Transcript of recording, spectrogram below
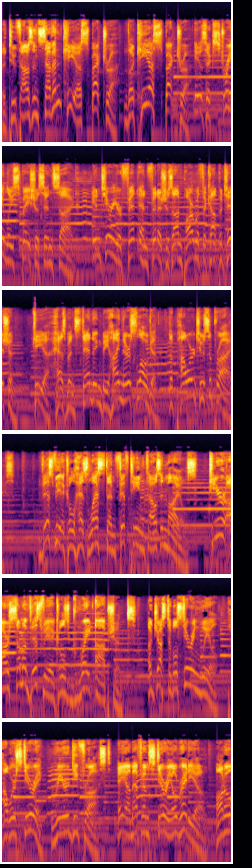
The 2007 Kia Spectra. The Kia Spectra is extremely spacious inside. Interior fit and finish is on par with the competition. Kia has been standing behind their slogan, the power to surprise. This vehicle has less than 15,000 miles. Here are some of this vehicle's great options. Adjustable steering wheel, power steering, rear defrost, AM FM stereo radio, auto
